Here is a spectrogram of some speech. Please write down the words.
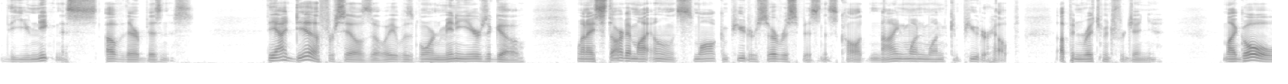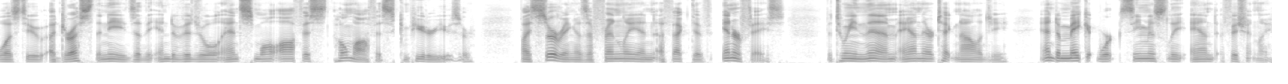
the uniqueness of their business. The idea for Sales Zoe was born many years ago when I started my own small computer service business called 911 Computer Help up in Richmond, Virginia. My goal was to address the needs of the individual and small office home office computer user by serving as a friendly and effective interface between them and their technology and to make it work seamlessly and efficiently.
